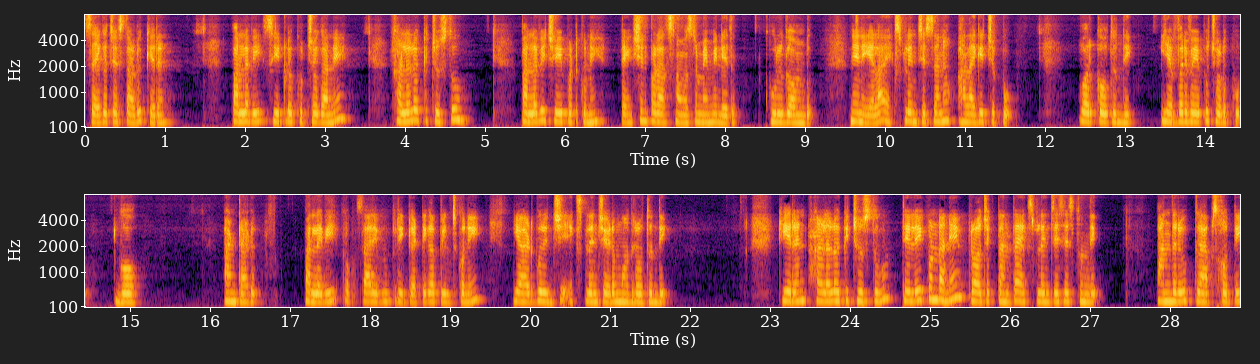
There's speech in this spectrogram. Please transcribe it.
సైగ చేస్తాడు కిరణ్. పల్లవి సీట్లో కూర్చోగానే కళ్ళలోకి చూస్తూ పల్లవి చేయి పట్టుకుని టెన్షన్ పడాల్సిన అవసరం ఏమీ లేదు. కూల్గా ఉండు. నేను ఎలా ఎక్స్ప్లెయిన్ చేశానో అలాగే చెప్పు. వర్క్ అవుతుంది. ఎవరి వైపు చూడకు. గో అంటాడు. పల్లవి ఒకసారి ఊపిరి గట్టిగా పీల్చుకొని యాడ్ గురించి ఎక్స్ప్లెయిన్ చేయడం మొదలవుతుంది. కిరణ్ కళ్ళలోకి చూస్తూ తెలియకుండానే ప్రాజెక్ట్ అంతా ఎక్స్ప్లెయిన్ చేసేస్తుంది. అందరూ క్లాప్స్ కొట్టి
